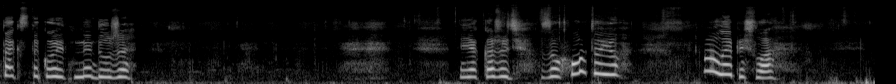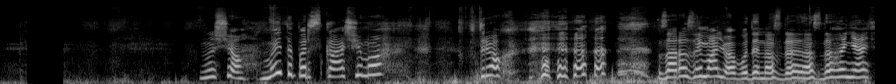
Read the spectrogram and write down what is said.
Так з такою не дуже, як кажуть, з охотою, але пішла. Ну що, ми тепер скачемо втрьох. Зараз і мальва буде нас, нас доганяти.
